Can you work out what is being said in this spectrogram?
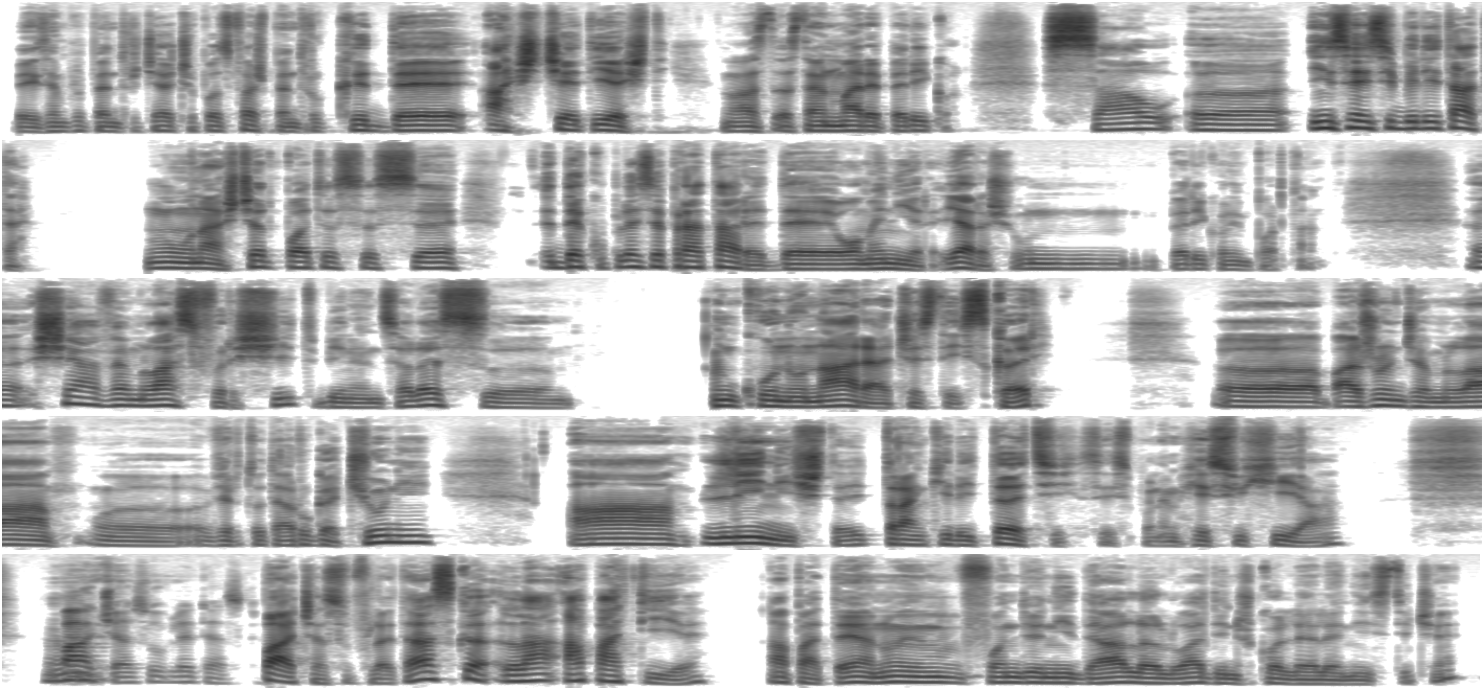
de exemplu, pentru ceea ce poți face, pentru cât de ascet ești. Asta, asta e un mare pericol. Sau uh, insensibilitatea. Un ascet poate să se decupleze prea tare de omenire. Iarăși, un pericol important. Uh, și avem la sfârșit, bineînțeles, uh, încununarea acestei scări, uh, ajungem la uh, virtutea rugăciunii, a liniștei, tranquilității, să-i spunem, hesuhia. Pacea sufletească. Pacea sufletească, la apatie, apatia, nu în fond un ideal luat din școlile elenistice,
